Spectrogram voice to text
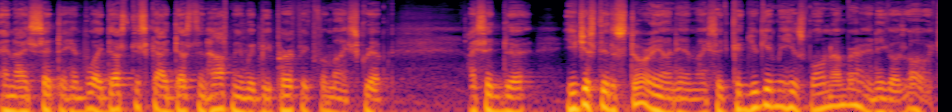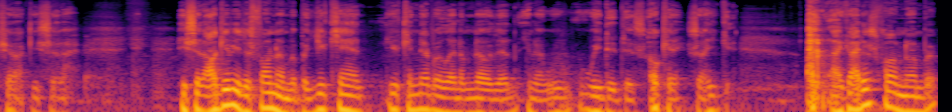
and I said to him, "Boy, this guy Dustin Hoffman would be perfect for my script." I said, uh, "You just did a story on him." I said, "Could you give me his phone number?" And he goes, "Oh, Chuck," he said. He said, "I'll give you the phone number, but you can't. You can never let him know that you know we, we did this." Okay, so he, I got his phone number.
